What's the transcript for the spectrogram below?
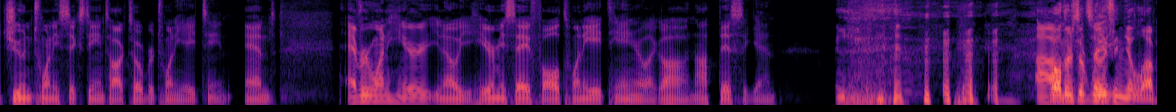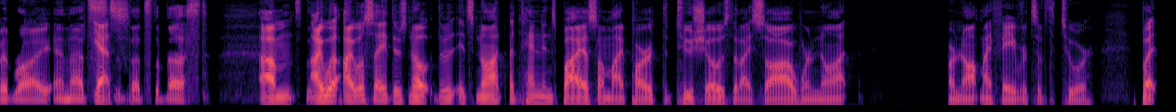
June 2016 to October 2018. And everyone here, you know, you hear me say fall 2018, you're like, oh, not this again. well, Um, there's a so- reason you love it, Rye, and that's Yes. that's the best. Um, the I will. best. I will say there's no. There, it's not attendance bias on my part. The two shows that I saw were not are not my favorites of the tour, but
